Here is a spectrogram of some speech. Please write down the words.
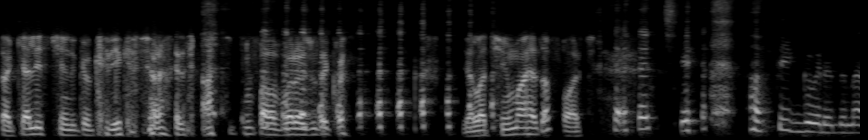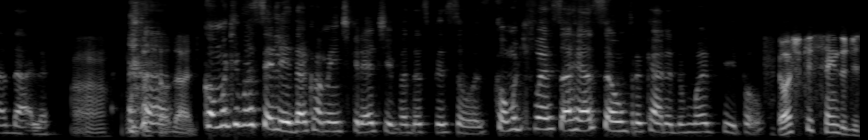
tá aqui a listinha do que eu queria que a senhora rezasse. Por favor, ajuda com. E ela tinha uma reza forte. a figura do Nadalha. Ah, muita saudade. Como que você lida com a mente criativa das pessoas? Como que foi a sua reação pro cara do Mud People? Eu acho que sendo de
